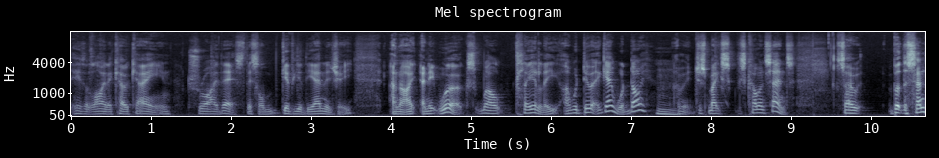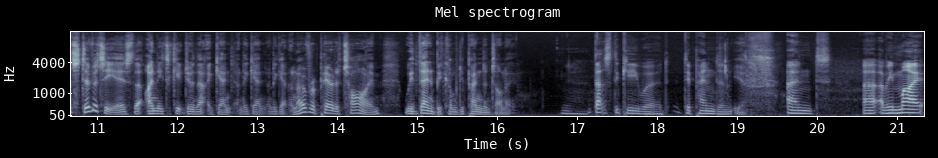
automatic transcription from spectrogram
here's a line of cocaine, try this. This will give you the energy, and I and it works. Well, clearly, I would do it again, wouldn't I? I mean, it just makes it's common sense. So, but the sensitivity is that I need to keep doing that again and again and again, and over a period of time, we then become dependent on it. That's the key word, dependent. Yeah. And uh, I mean, my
